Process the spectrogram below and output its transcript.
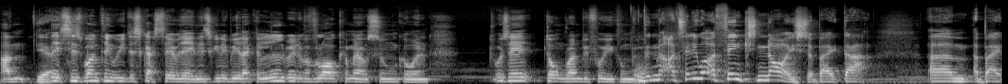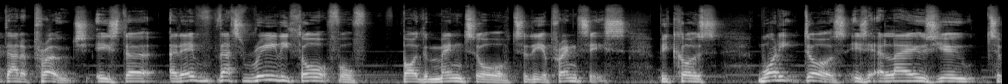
Um, Yeah. This is one thing we discussed the other day. There's going to be like a little bit of a vlog coming out soon going, was it? Don't run before you can walk. I tell you what, I think's nice about that um, about that approach is that at ev- that's really thoughtful by the mentor to the apprentice because what it does is it allows you to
